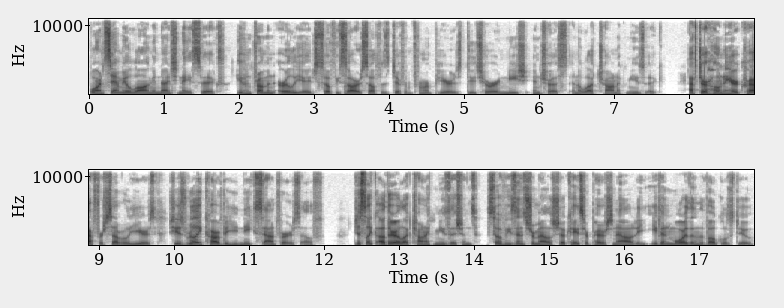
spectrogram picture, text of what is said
Born Samuel Long in 1986, even from an early age, Sophie saw herself as different from her peers due to her niche interests in electronic music. After honing her craft for several years, she has really carved a unique sound for herself. Just like other electronic musicians, Sophie's instrumentals showcase her personality even more than the vocals do.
